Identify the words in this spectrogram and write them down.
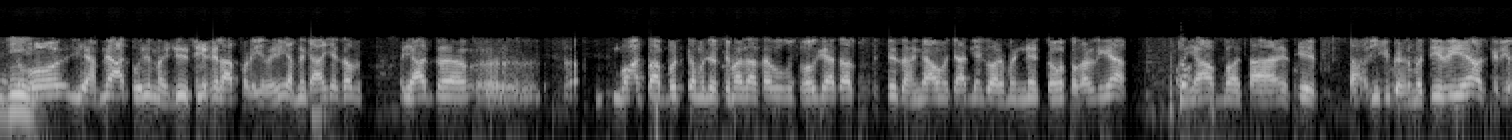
जी। तो वो ये हमने आज पूरी मस्जिद इसी के खिलाफ पड़ी है भाई। हमने कहा कि सब याद महात्मा बुद्ध का मुझे सिमा था वो कुछ हो गया था इतने हंगामा मचा दिया गवर्नमेंट ने तो पकड़ लिया। तो- और यहाँ इसकी शादी की behurmati हुई है और उसके लिए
